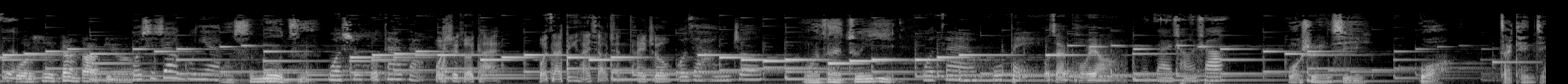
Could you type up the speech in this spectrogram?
子；我是干大兵；我是赵姑娘；我是木子；我是胡大大；我是何凯；我在滨海小城台州；我在杭州；我在遵义；我在湖北；我在鄱阳；我在长沙；我是云溪；我在天津。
